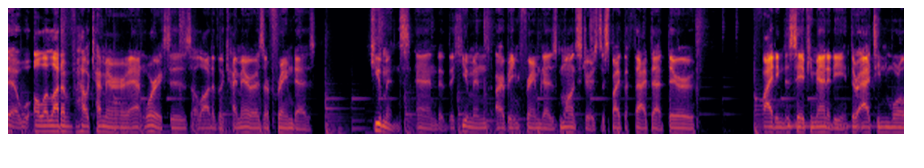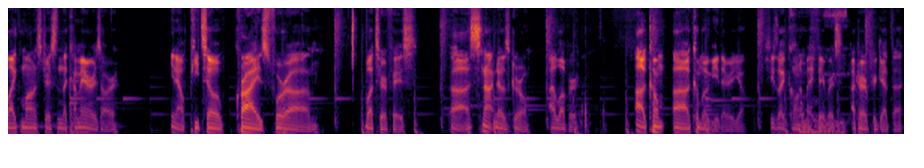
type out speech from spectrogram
a lot of how chimera ant works is a lot of the chimeras are framed as humans and the humans are being framed as monsters despite the fact that they're fighting to save humanity. They're acting more like monsters than the chimeras are. You know pizza cries for um what's her face? Uh snot nosed girl. I love her. Uh Kom- uh komugi there you go. She's like one of my favorites. I try to forget that.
